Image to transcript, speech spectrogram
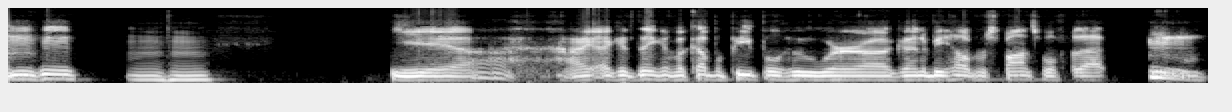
Mm-hmm. Mm-hmm. Yeah, I, I could think of a couple people who were uh, going to be held responsible for that.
